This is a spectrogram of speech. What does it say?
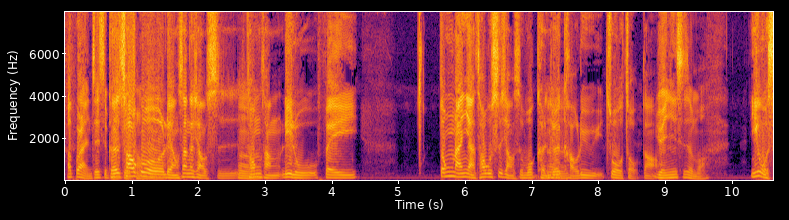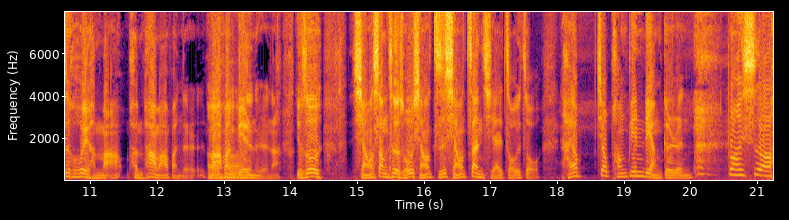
啊。不然你这次可是超过两三个小时，嗯、通常例如飞东南亚超过四小时，我可能就会考虑坐走道。原因是什么？因为我是会很麻很怕麻烦的人，麻烦别人的人啊。嗯、有时候想要上厕所，我想要只想要站起来走一走，还要。叫旁边两个人。不好意思哦，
